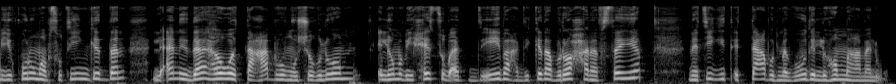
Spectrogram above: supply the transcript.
بيكونوا مبسوطين جدا لأن ده هو تعبهم وشغلهم اللي هم بيحسوا بقد إيه بعد كده براحة نفسية نتيجة التعب والمجهود اللي هم عملوه.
